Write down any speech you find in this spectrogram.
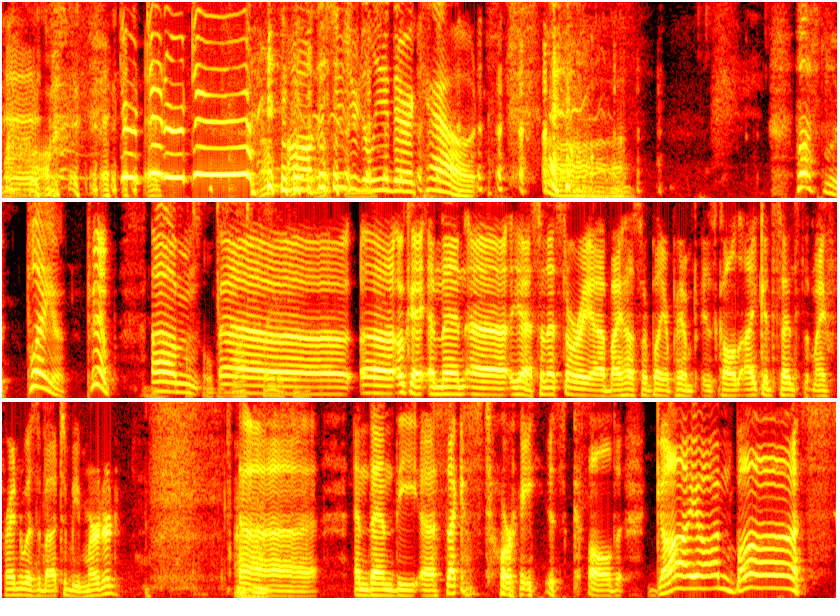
wow. do, do, do, do. oh, this user deleted their account. Hustler, player, pimp. Um, uh, uh, okay, and then, uh, yeah, so that story uh, by Hustler, Player, Pimp is called I Could Sense That My Friend Was About to Be Murdered. uh and then the uh, second story is called Guy on Bus.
